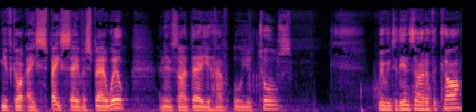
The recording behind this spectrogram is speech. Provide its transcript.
you've got a space saver spare wheel. And inside there you have all your tools. Moving to the inside of the car,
